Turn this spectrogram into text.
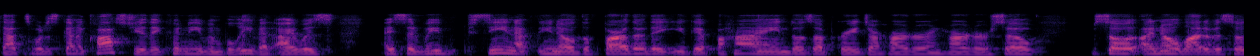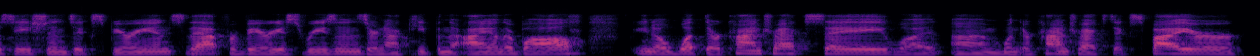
that's what it's gonna cost you. They couldn't even believe it. I was, I said, we've seen, you know, the farther that you get behind, those upgrades are harder and harder. So, so I know a lot of associations experience that for various reasons. They're not keeping the eye on their ball, you know, what their contracts say, what, um, when their contracts expire,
